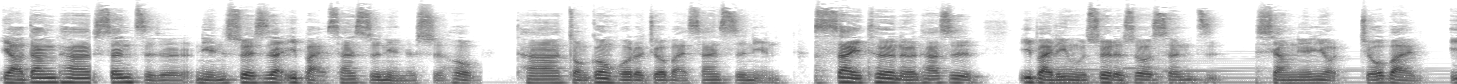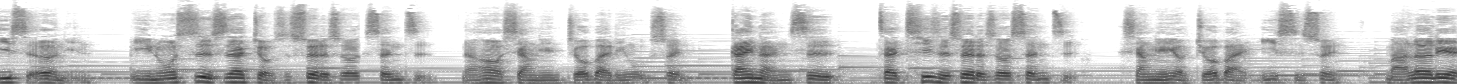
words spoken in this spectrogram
亚当他生子的年岁是在一百三十年的时候，他总共活了九百三十年。赛特呢，他是一百零五岁的时候生子，享年有九百一十二年。以挪士是在九十岁的时候生子，然后享年九百零五岁。该南是在七十岁的时候生子，享年有九百一十岁。马勒列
